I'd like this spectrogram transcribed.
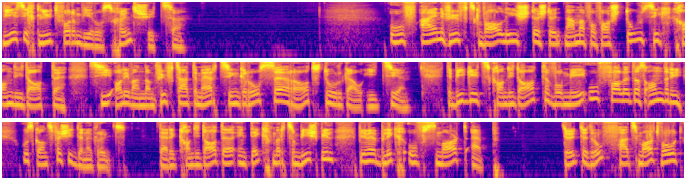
wie sich die Leute vor dem Virus schützen können. Auf 51 Wahllisten stehen die Namen von fast 1000 Kandidaten. Sie alle wollen am 15. März in Grossen Rat Thurgau einziehen. Dabei gibt es Kandidaten, die mehr auffallen als andere, aus ganz verschiedenen Gründen. Diese Kandidaten entdeckt man zum Beispiel bei Blick auf Smart App. Dort drauf hat SmartVote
